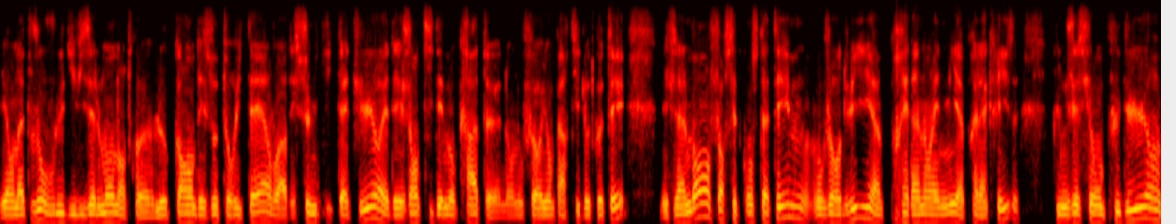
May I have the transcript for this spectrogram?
Et on a toujours voulu diviser le monde entre le camp des autoritaires, voire des semi-dictatures, et des gentils démocrates dont nous ferions partie de l'autre côté. Mais finalement, force est de constater, aujourd'hui, près d'un an et demi après la crise, qu'une gestion plus dure,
